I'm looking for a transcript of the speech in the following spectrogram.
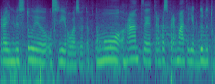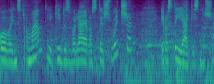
реінвестує у свій розвиток. Тому гранти треба сприймати як додатковий інструмент, який дозволяє рости швидше і рости якісніше.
